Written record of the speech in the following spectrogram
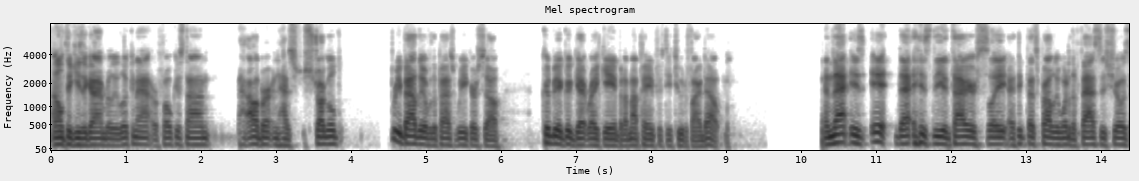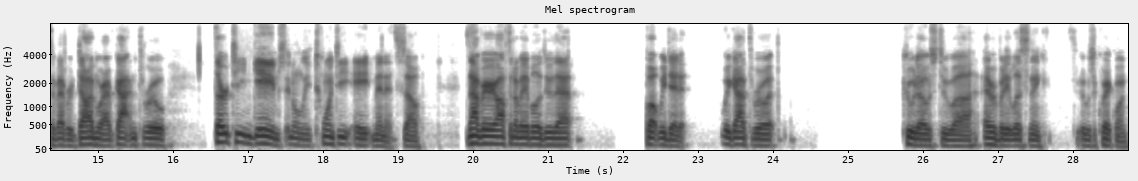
I don't think he's a guy I'm really looking at or focused on. Halliburton has struggled pretty badly over the past week or so. Could be a good get right game, but I'm not paying 52 to find out. And that is it. That is the entire slate. I think that's probably one of the fastest shows I've ever done where I've gotten through 13 games in only 28 minutes. So it's not very often I'm able to do that, but we did it. We got through it. Kudos to uh, everybody listening. It was a quick one.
